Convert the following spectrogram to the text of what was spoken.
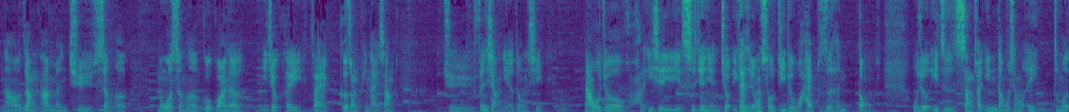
然后让他们去审核。如果审核过关了，你就可以在各种平台上去分享你的东西。那我就花了一些时间研究。一开始用手机的我还不是很懂，我就一直上传音档。我想说，哎，怎么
